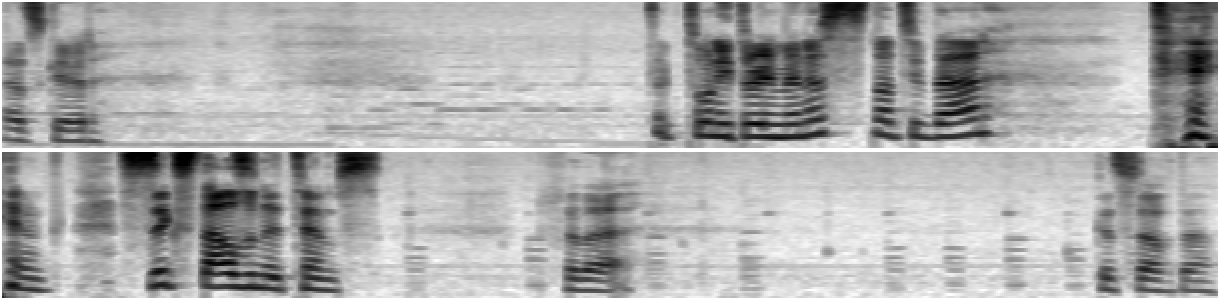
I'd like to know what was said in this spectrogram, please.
That's good. Took 23 minutes, not too bad. Damn, 6,000 attempts for that. Good stuff though.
